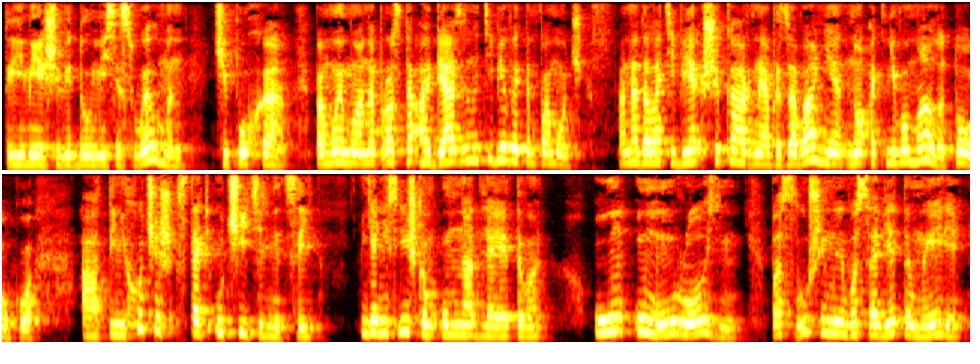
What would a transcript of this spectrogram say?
Ты имеешь в виду миссис Уэллман? Чепуха. По-моему, она просто обязана тебе в этом помочь. Она дала тебе шикарное образование, но от него мало толку. А ты не хочешь стать учительницей? Я не слишком умна для этого. Ум уму рознь. Послушай моего совета, Мэри.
